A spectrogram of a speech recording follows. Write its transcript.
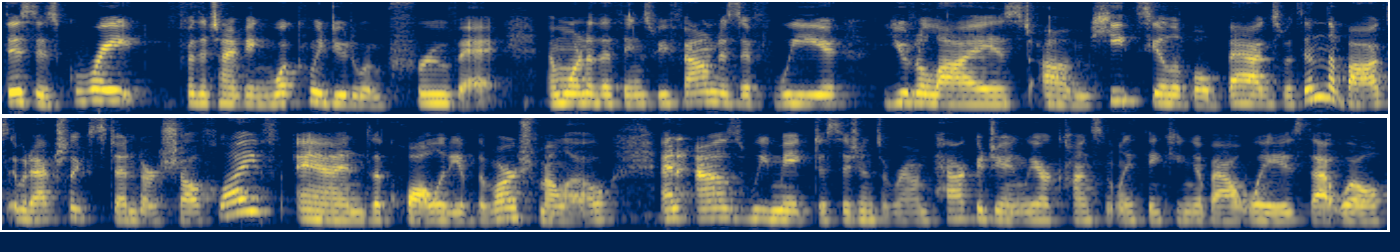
this is great for the time being, what can we do to improve it? And one of the things we found is if we utilized um, heat sealable bags within the box, it would actually extend our shelf life and the quality of the marshmallow. And as we make decisions around packaging, we are constantly thinking about ways that will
